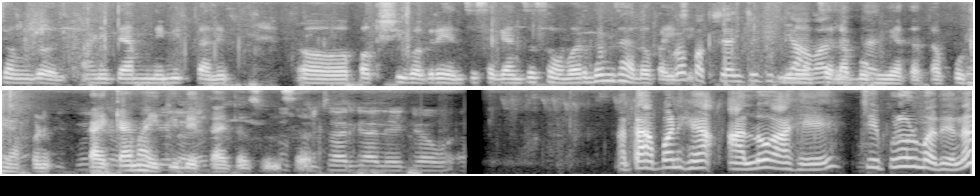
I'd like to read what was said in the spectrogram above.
जंगल आणि त्या निमित्ताने पक्षी वगैरे यांचं सगळ्यांचं संवर्धन झालं पाहिजे. पक्ष्यांचे किती चला. बघूयात आता पुढे आपण काय काय माहिती देत आहेत अजून सर. आता आपण हे आलो आहे चिपळूणमध्ये ना?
